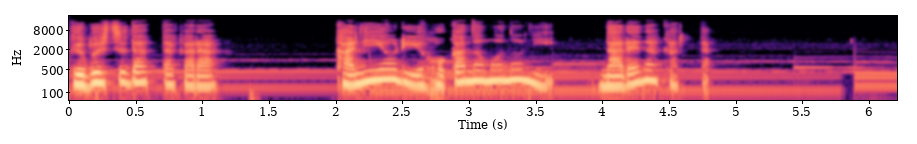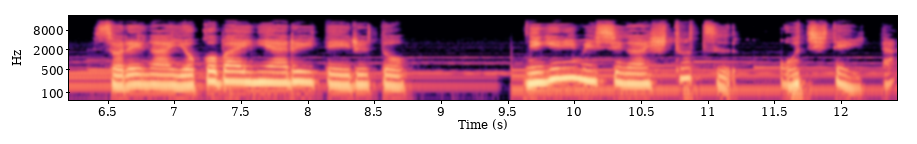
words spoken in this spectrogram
愚物だったからカニより他のものになれなかった。それが横ばいに歩いていると握り飯が一つ落ちていた。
